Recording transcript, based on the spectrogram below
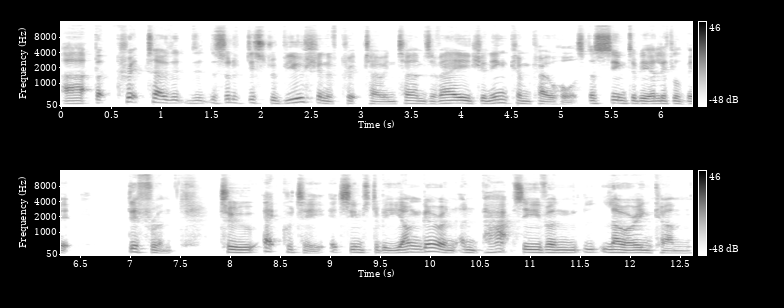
Uh, but crypto, the, the, the, sort of distribution of crypto in terms of age and income cohorts does seem to be a little bit different to equity. It seems to be younger and, and perhaps even lower income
